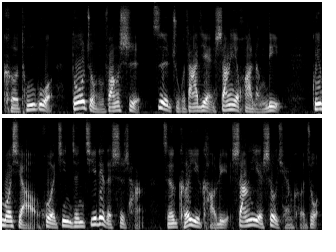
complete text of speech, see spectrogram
可通过多种方式自主搭建商业化能力，规模小或竞争激烈的市场，则可以考虑商业授权合作。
